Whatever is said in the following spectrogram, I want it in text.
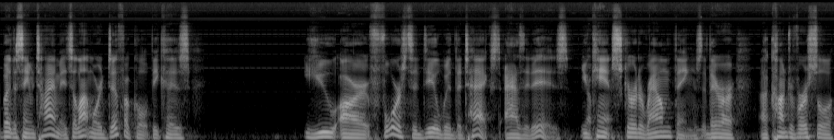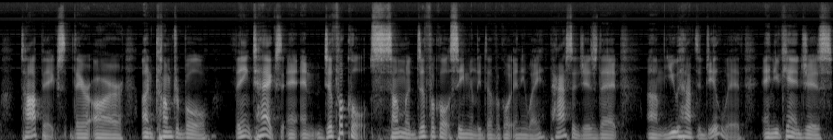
But at the same time, it's a lot more difficult because you are forced to deal with the text as it is. You Yep. can't skirt around things. There are uh, controversial topics. There are uncomfortable thing texts and, and difficult, somewhat difficult, seemingly difficult anyway, passages that um, you have to deal with, and you can't just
